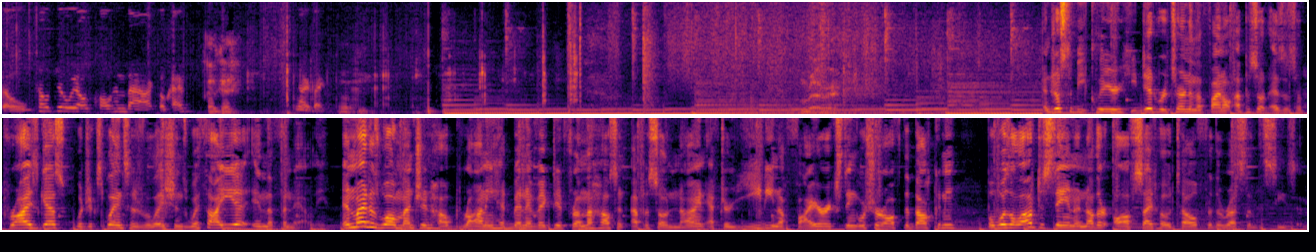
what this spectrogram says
so tell Joey I'll call him back, okay? Okay. All right, bye. Whatever. And just to be clear, he did return in the final episode as a surprise guest, which explains his relations with Aya in the finale. And might as well mention how Bronne had been evicted from the house in episode 9 after yeeting a fire extinguisher off the balcony, but was allowed to stay in another off-site hotel for the rest of the season.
